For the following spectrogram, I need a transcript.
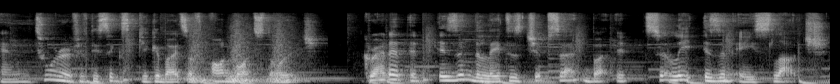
and 256GB of onboard storage. Granted, it isn't the latest chipset, but it certainly isn't a slouch.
